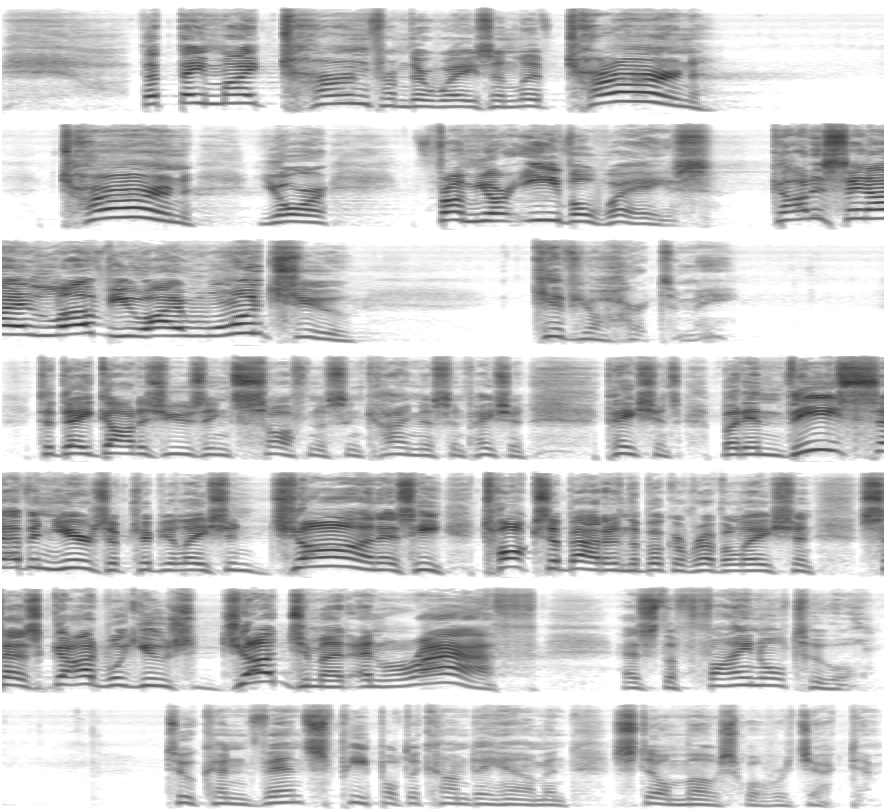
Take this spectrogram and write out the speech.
that they might turn from their ways and live. Turn, turn your, from your evil ways. God is saying, I love you, I want you. Give your heart to me. Today, God is using softness and kindness and patience. Patience. But in these seven years of tribulation, John, as he talks about it in the book of Revelation, says God will use judgment and wrath as the final tool to convince people to come to him, and still most will reject him.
